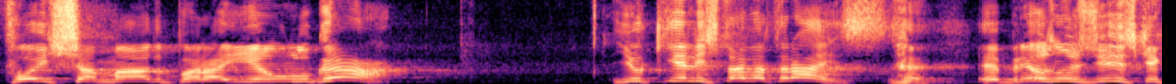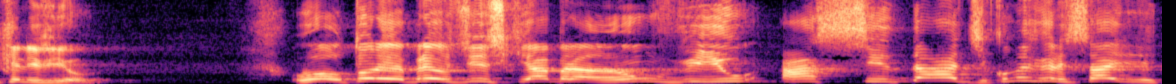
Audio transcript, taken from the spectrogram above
foi chamado para ir a um lugar. E o que ele estava atrás? Hebreus nos diz o que, ele viu. O autor Hebreus diz que Abraão viu a cidade. Como é que ele sai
